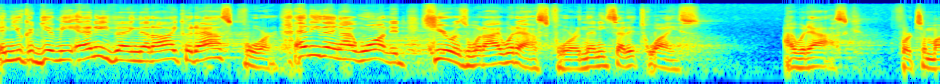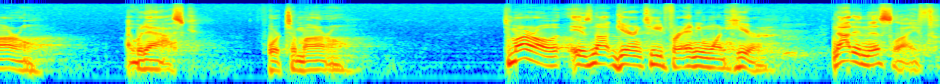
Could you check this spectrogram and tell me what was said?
and you could give me anything that I could ask for, anything I wanted, here is what I would ask for. And then he said it twice I would ask for tomorrow. I would ask for tomorrow. Tomorrow is not guaranteed for anyone here, not in this life,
